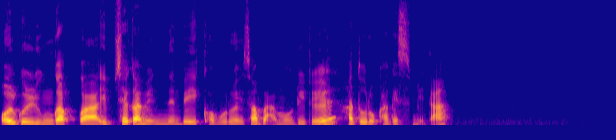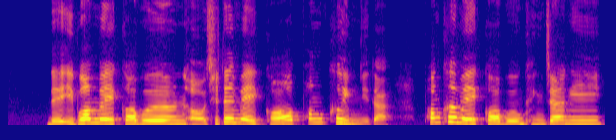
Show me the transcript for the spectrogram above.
얼굴 윤곽과 입체감 있는 메이크업으로 해서 마무리를 하도록 하겠습니다. 네, 이번 메이크업은 어, 시대 메이크업 펑크입니다. 펑크 메이크업은 굉장히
